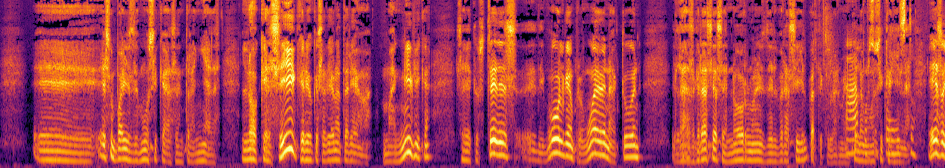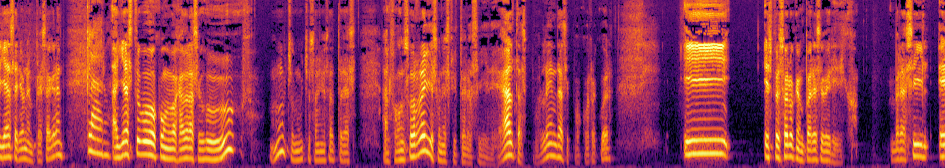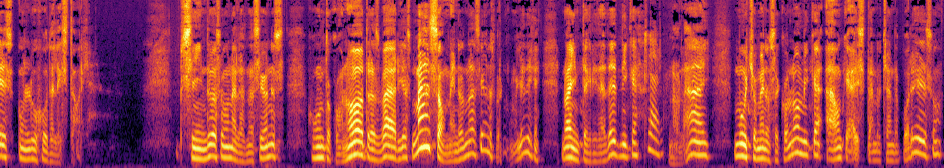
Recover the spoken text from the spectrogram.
eh, es un país de músicas entrañadas. Lo que sí creo que sería una tarea magnífica sería que ustedes eh, divulguen, promueven, actúen las gracias enormes del Brasil, particularmente Ah, la música y la- supuesto. Eso ya sería una empresa grande. Claro. Allá estuvo como embajador hace muchos, muchos años atrás. Alfonso Reyes, un escritor así de altas polendas y poco recuerdo. Y expresó lo que me parece verídico. Brasil es un lujo de la historia. Sin duda son una de las naciones, junto con otras varias, más o menos naciones, porque como ya dije, no hay integridad étnica, Claro. no la hay, mucho menos económica, aunque ahí están luchando por eso.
